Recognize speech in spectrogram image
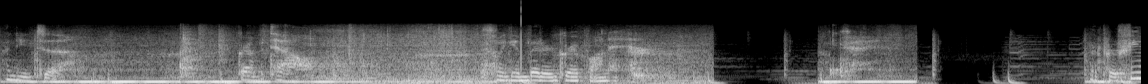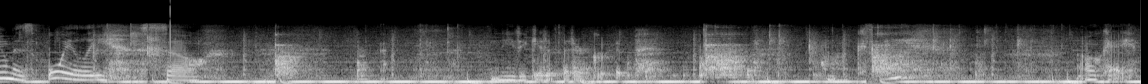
I need to grab a towel so I get better grip on it. Perfume is oily, so I need to get a better grip. Okay. Okay,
